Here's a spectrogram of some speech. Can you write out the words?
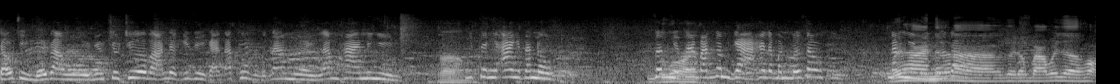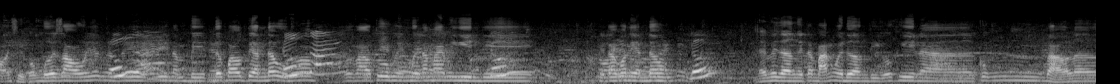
cháu chỉ mới vào ngồi nhưng chưa chưa bán được cái gì cả đã thu của người ta 15 20 nghìn Vâng. ta ai người ta nộp dân Đúng người rồi. ta bán con gà hay là bán mớ rau Với hai nữa là người đồng bào bây giờ họ chỉ có mớ rau chứ đi, rồi. đi làm bị được bao tiền đâu Đúng đúng, không? rồi. Vào thu mình 15 20 nghìn thì Đúng. người ta có tiền đâu. đúng Đấy bây giờ người ta bán ngoài đường thì có khi là cũng bảo là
